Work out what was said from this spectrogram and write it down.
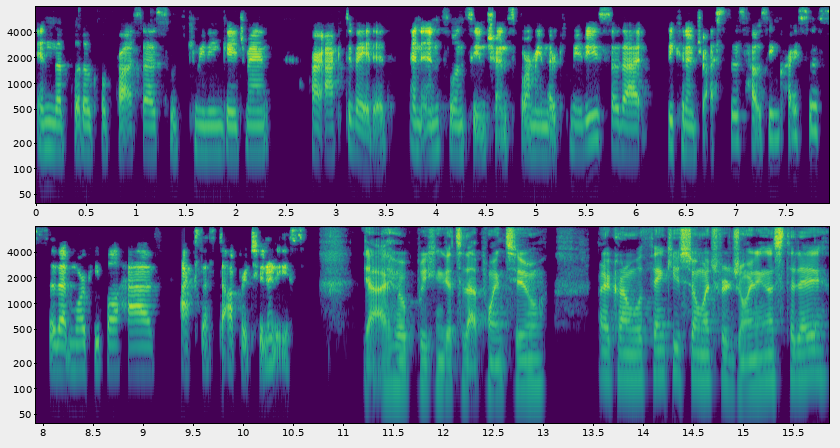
in the political process with community engagement, are activated and influencing transforming their communities so that we can address this housing crisis so that more people have access to opportunities. Yeah, I hope we can get to that point too. All right, Karin. Well, thank you so much for joining us today.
